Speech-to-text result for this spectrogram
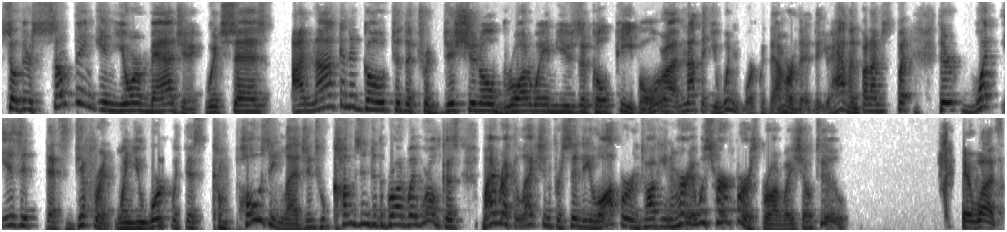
so there's something in your magic which says, I'm not going to go to the traditional Broadway musical people. Uh, not that you wouldn't work with them or that, that you haven't, but I'm, but there, what is it that's different when you work with this composing legend who comes into the Broadway world? Because my recollection for Cyndi Lauper and talking to her, it was her first Broadway show too. It was,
